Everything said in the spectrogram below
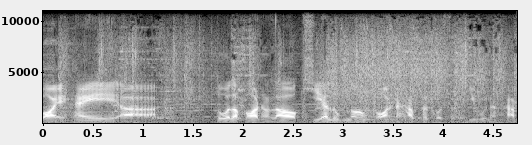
ปล่อยให้ตัวละครของเราเคลียร์ลูกน้องก่อนนะครับค่อยกดสกิลนะครับ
